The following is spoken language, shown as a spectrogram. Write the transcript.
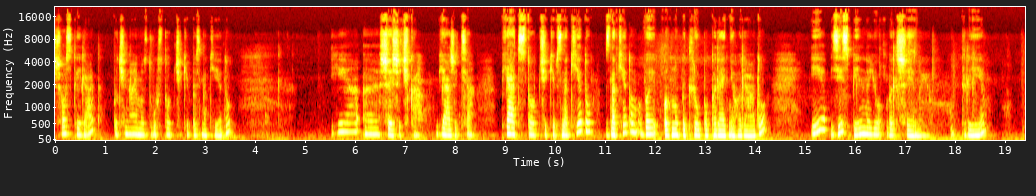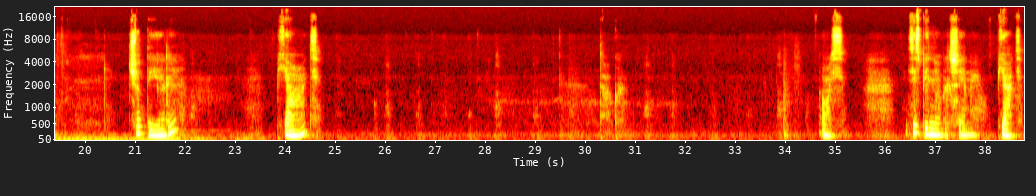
шостий ряд. Починаємо з двох стовпчиків без накиду. І е, шишечка в'яжеться 5 стовпчиків з накиду. З накидом ви одну петлю попереднього ряду і зі спільною вершиною. 3, 4, 5, Так. Ось. Зі спільною вершиною. 5.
